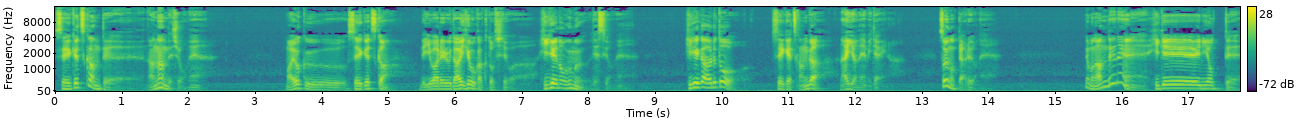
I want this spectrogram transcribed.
清潔感って何なんでしょうね。まあよく清潔感で言われる代表格としては、髭の有無ですよね。髭があると清潔感がないよね、みたいな。そういうのってあるよね。でもなんでね、髭によって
